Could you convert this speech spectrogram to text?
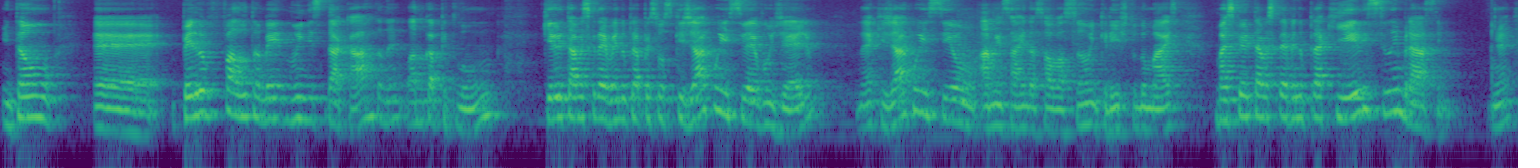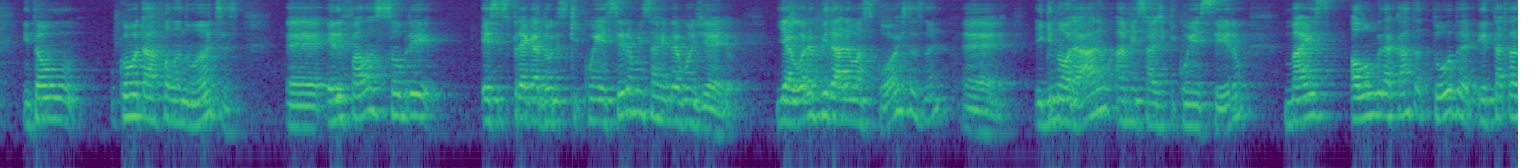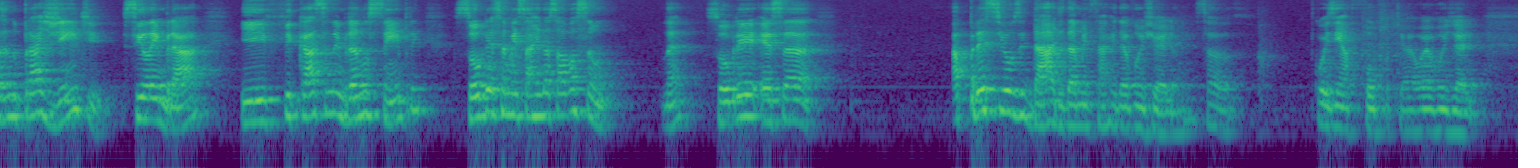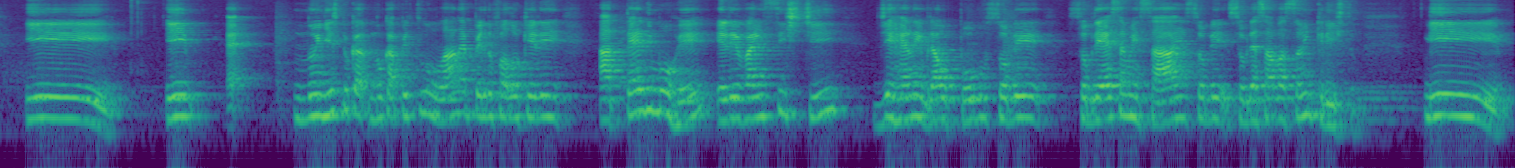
Então, é, Pedro falou também no início da carta, né, lá no capítulo 1, que ele estava escrevendo para pessoas que já conheciam o Evangelho né, que já conheciam a mensagem da salvação em Cristo e tudo mais, mas que ele estava escrevendo para que eles se lembrassem. Né? Então, como eu estava falando antes, é, ele fala sobre esses pregadores que conheceram a mensagem do Evangelho e agora viraram as costas, né? É, ignoraram a mensagem que conheceram, mas ao longo da carta toda ele está trazendo para a gente se lembrar e ficar se lembrando sempre sobre essa mensagem da salvação né? Sobre essa a preciosidade da mensagem do evangelho, né? essa coisinha fofa que é o evangelho. E e é, no início do no capítulo 1 lá, né, Pedro falou que ele até ele morrer, ele vai insistir de relembrar o povo sobre sobre essa mensagem, sobre sobre a salvação em Cristo. E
